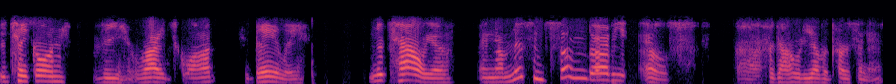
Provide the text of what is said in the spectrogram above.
to take on the Riott Squad, Bayley, Natalya, and I'm missing somebody else. Uh, I forgot who the other person is.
